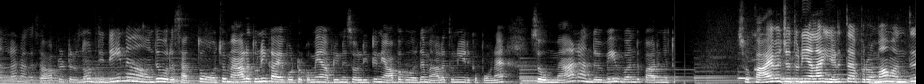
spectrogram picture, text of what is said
நல்லா நாங்கள் சாப்பிட்டுட்டு இருந்தோம். திடீர்னு வந்து ஒரு சத்தம் வச்சோம் மேலே துணி காய போட்டிருக்கோமே அப்படின்னு சொல்லிட்டு ஞாபகம் வந்து மேலே துணி எடுக்க போனேன். ஸோ மேலே அந்த வியூ வந்து பாருங்கள் ஸோ காய வச்ச துணியெல்லாம் எடுத்த அப்புறமா வந்து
